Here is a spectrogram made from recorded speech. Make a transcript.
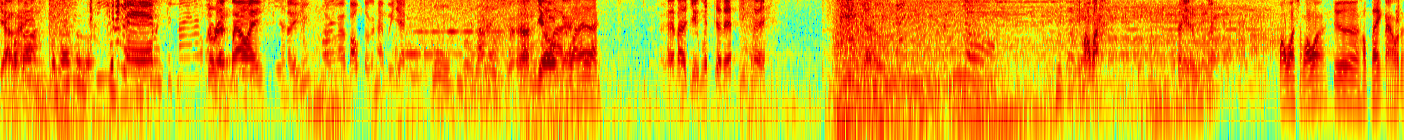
Dạ bớt ra, bớt ra từ đồ ràng bao tao bóng tao có 20 giây. Rồi anh vô kìa. để tao giữ mít cho red giết này rồi. Xì máu à cái này luôn rồi Máu á, sao máu á, chứ không thấy thằng nào đó.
